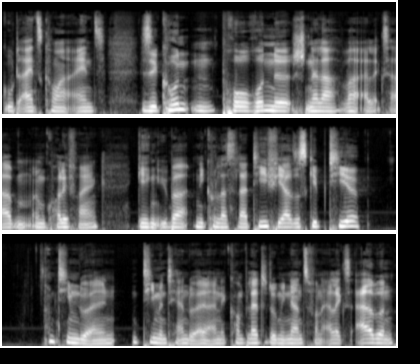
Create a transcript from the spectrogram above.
gut 1,1 Sekunden pro Runde schneller war Alex Albon im Qualifying gegenüber Nicolas Latifi. Also es gibt hier im Teamduell, teaminternen Duell eine komplette Dominanz von Alex Albon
